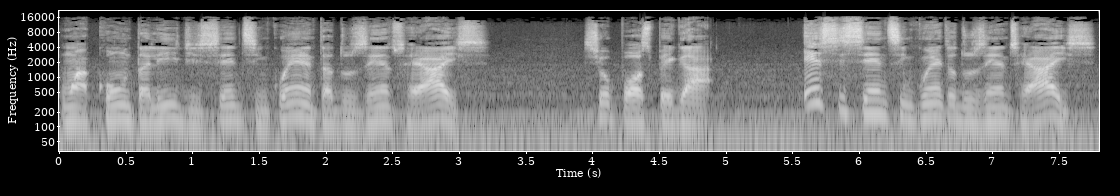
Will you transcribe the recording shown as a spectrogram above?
uma conta ali de 150, 200 reais? Se eu posso pegar esses 150, 200 reais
